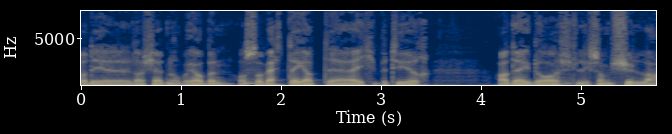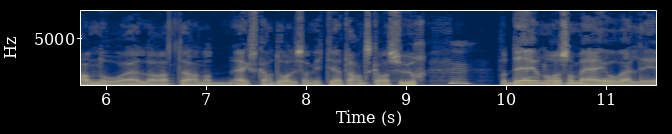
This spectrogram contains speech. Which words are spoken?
fordi det har skjedd noe på jobben. Og så vet jeg at det ikke betyr at jeg da liksom skylder han noe, eller at han, jeg skal ha dårlig samvittighet og han skal være sur. Mm. For det er jo noe som er jo veldig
